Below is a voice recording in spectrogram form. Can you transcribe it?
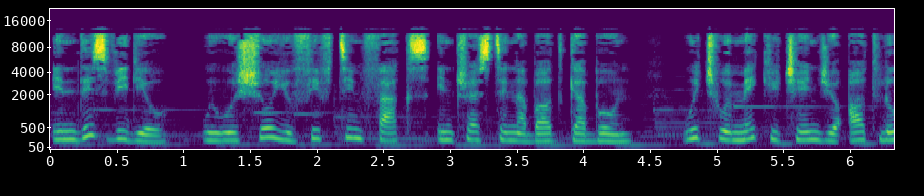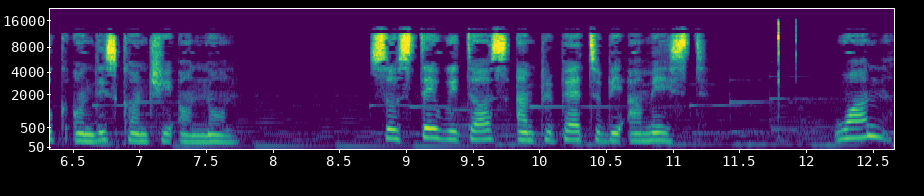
In this video, we will show you 15 facts interesting about Gabon, which will make you change your outlook on this country unknown. So stay with us and prepare to be amazed. 1.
